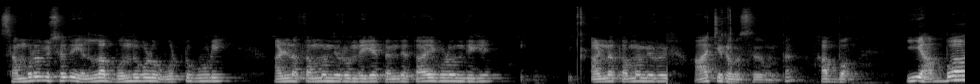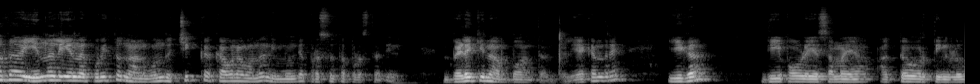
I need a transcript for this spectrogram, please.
ಸಂಭ್ರಮಿಸೋದು ಎಲ್ಲ ಬಂಧುಗಳು ಒಟ್ಟುಗೂಡಿ, ಅಣ್ಣ ತಮ್ಮಂದಿರೊಂದಿಗೆ, ತಂದೆ ತಾಯಿಗಳೊಂದಿಗೆ, ಅಣ್ಣ ತಮ್ಮಂದಿರು ಆಚರಿಸುವಂಥ ಹಬ್ಬ. ಈ ಹಬ್ಬದ ಹಿನ್ನೆಲೆಯನ್ನು ಕುರಿತು ನಾನು ಒಂದು ಚಿಕ್ಕ ಕವನವನ್ನು ನಿಮ್ಮ ಮುಂದೆ ಪ್ರಸ್ತುತಪಡಿಸ್ತಾ ಇದ್ದೀನಿ ಬೆಳಕಿನ ಹಬ್ಬ ಅಂತಂತೇಳಿ. ಯಾಕಂದರೆ ಈಗ ದೀಪಾವಳಿಯ ಸಮಯ, ಅಕ್ಟೋಬರ್ ತಿಂಗಳು.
